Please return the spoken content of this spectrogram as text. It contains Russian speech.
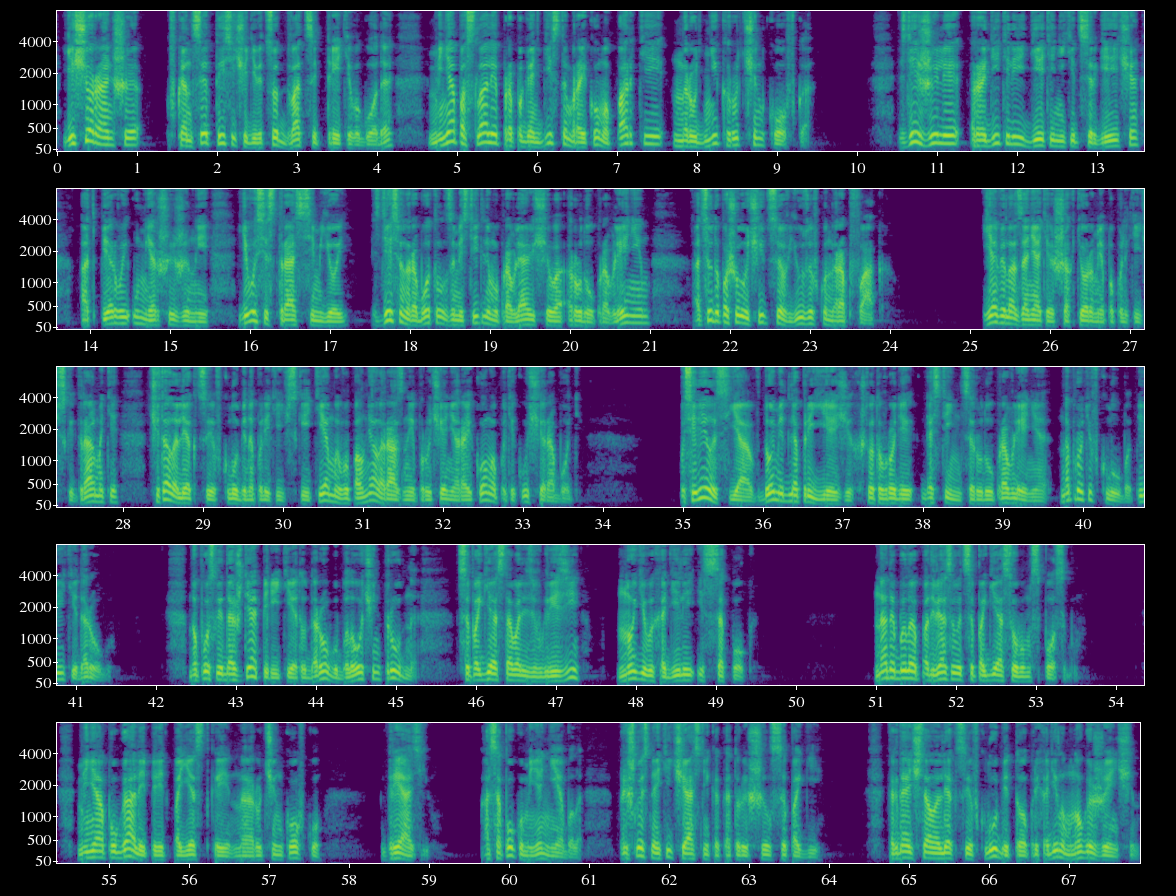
Еще раньше, в конце 1923 года, меня послали пропагандистом райкома партии на рудник Рудченковка. Здесь жили родители и дети Никиты Сергеевича от первой умершей жены, его сестра с семьей. Здесь он работал заместителем управляющего рудоуправлением, отсюда пошел учиться в Юзовку на рабфак. Я вела занятия с шахтерами по политической грамоте, читала лекции в клубе на политические темы, выполняла разные поручения райкома по текущей работе. Поселилась я в доме для приезжих, что-то вроде гостиницы рудоуправления, напротив клуба, перейти дорогу. Но после дождя перейти эту дорогу было очень трудно. Сапоги оставались в грязи, ноги выходили из сапог. Надо было подвязывать сапоги особым способом. Меня пугали перед поездкой на Рученковку грязью, а сапог у меня не было. Пришлось найти частника, который шил сапоги. Когда я читала лекции в клубе, то приходило много женщин.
